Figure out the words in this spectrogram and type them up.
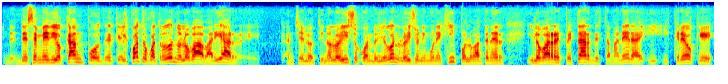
de, ese medio campo, el 4-4-2 no lo va a variar. Ancelotti. No lo hizo cuando llegó, no lo hizo ningún equipo, lo va a tener y lo va a respetar de esta manera. Y, creo que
